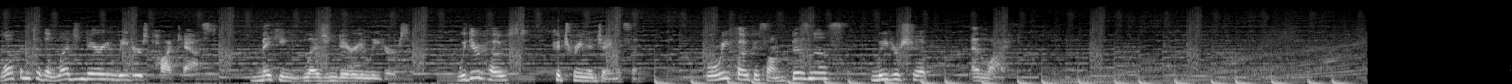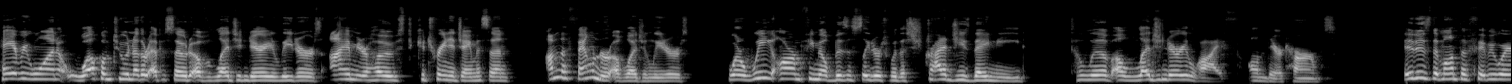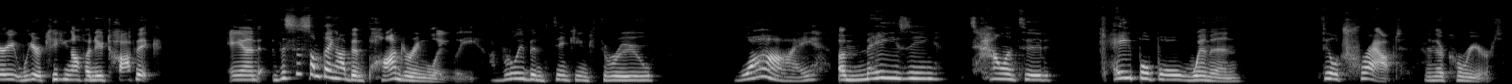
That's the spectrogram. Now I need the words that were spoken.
Welcome to the Legendary Leaders Podcast, Making Legendary Leaders, with your host, Katrina Jameson, where we focus on business, leadership, and life. Hey everyone, welcome to another episode of Legendary Leaders. I am your host, Katrina Jameson. I'm the founder of Legend Leaders, where we arm female business leaders with the strategies they need to live a legendary life on their terms. It is the month of February. We are kicking off a new topic. And this is something I've been pondering lately. I've really been thinking through why amazing, talented, capable women feel trapped in their careers.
